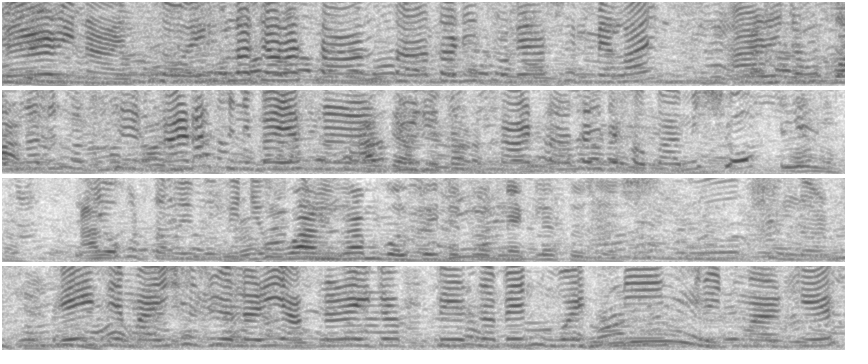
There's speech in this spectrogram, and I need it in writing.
ভেরি নাইস সো এগুলা যারা চান তাড়াতাড়ি চলে আসেন মেলায়। আর এটা হচ্ছে আপনাদের হচ্ছে কার্ড আছে নি ভাই? আপনার কার্ড তাড়াতাড়ি দেখো আমি সব ইয়ে করতাম এই ভিডিও ওয়ান গ্রাম গোল্ড এটা তো নেকলেস শেষ। খুব সুন্দর। এই যে মাইশা জুয়েলারি আপনারা এটা পেয়ে যাবেন হোয়াইটনি স্ট্রিট মার্কেট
